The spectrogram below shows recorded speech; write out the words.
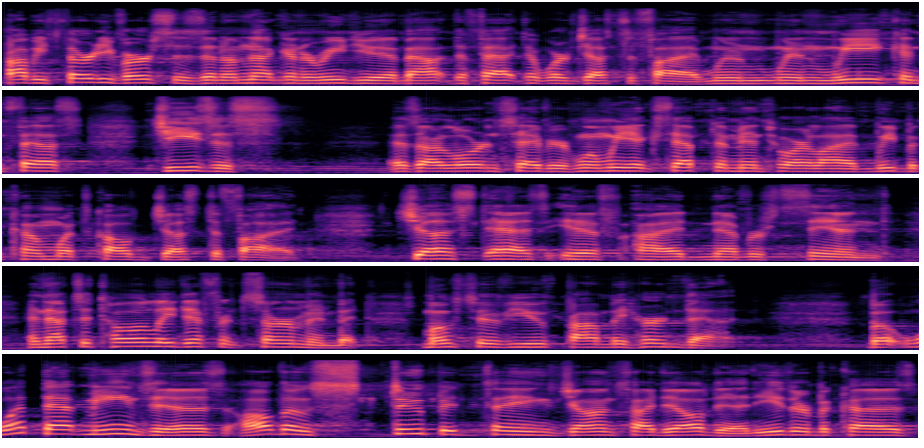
probably 30 verses that I'm not going to read you about the fact that we're justified. When, when we confess Jesus as our Lord and Savior, when we accept Him into our life, we become what's called justified, just as if I'd never sinned. And that's a totally different sermon, but most of you probably heard that. But what that means is all those stupid things John Sidell did, either because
